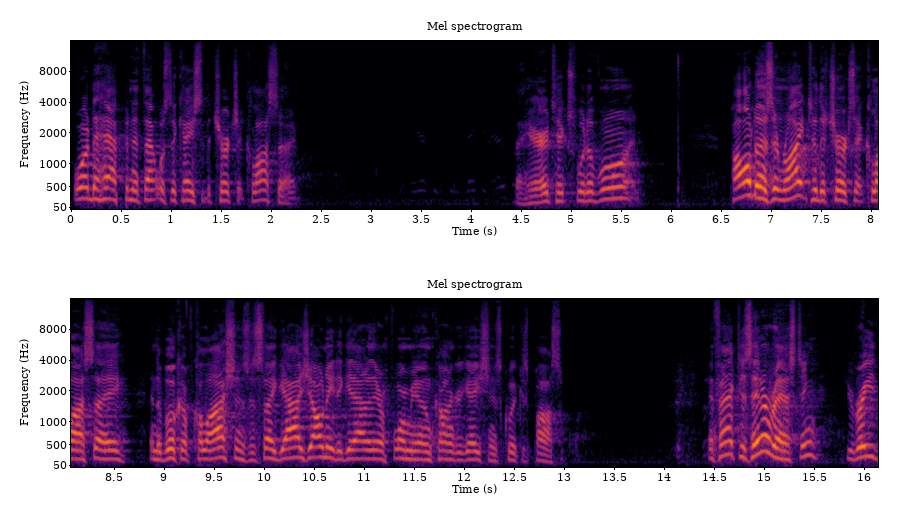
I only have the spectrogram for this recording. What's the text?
What would have happened if that was the case at the church at Colossae? The heretics would have won. Paul doesn't write to the church at Colossae in the book of Colossians to say, guys, y'all need to get out of there and form your own congregation as quick as possible. In fact, it's interesting. If you read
